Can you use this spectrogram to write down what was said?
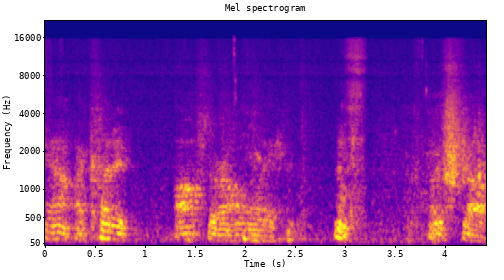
Yeah, I cut it off the wrong way. Hmm. Let's stop.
